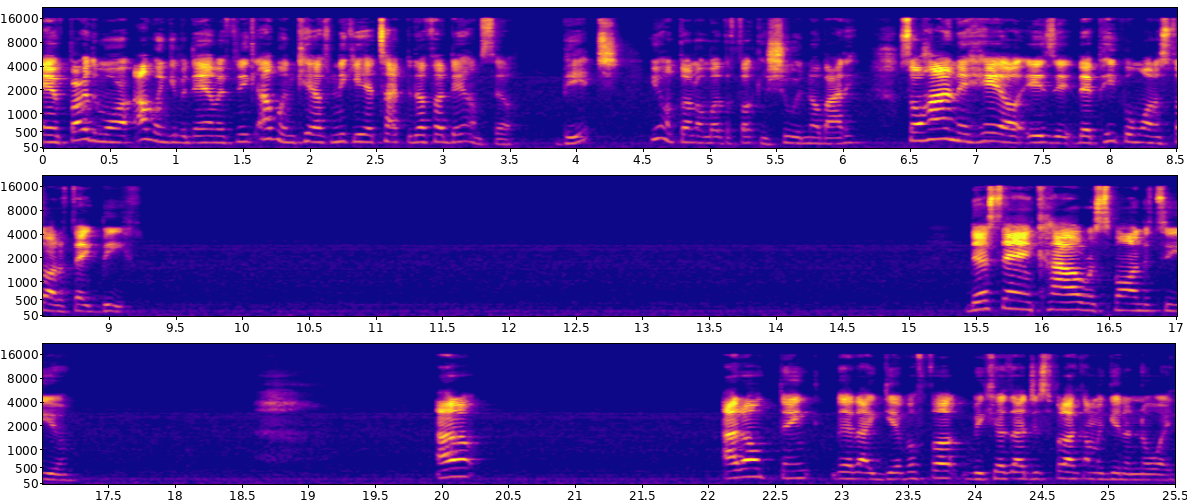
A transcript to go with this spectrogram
And furthermore, I wouldn't give a damn if Nicki, I wouldn't care if Nicki had typed it up her damn self. Bitch, you don't throw no motherfucking shoe at nobody. So how in the hell is it that people want to start a fake beef? They're saying Kyle responded to you. I don't I don't think that I give a fuck because I just feel like I'm gonna get annoyed.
